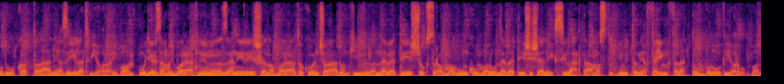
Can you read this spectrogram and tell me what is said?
kapaszkodókat találni az élet viharaiban. Úgy érzem, hogy barátnőmön, a zenélésen, a barátokon, családon kívül a nevetés, sokszor a magunkon való nevetés is elég szilárd támaszt tud nyújtani a fejünk felett tomboló viharokban.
